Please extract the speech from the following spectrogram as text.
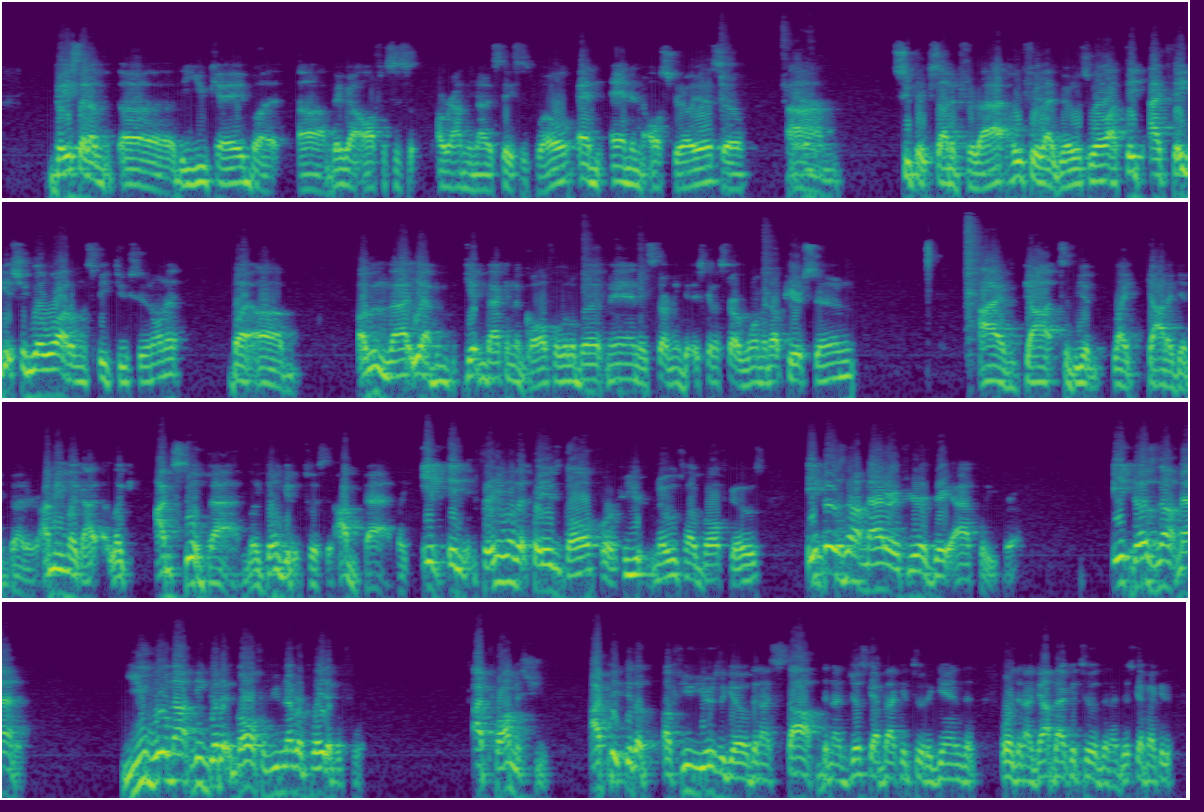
based out of uh, the UK, but uh, they've got offices around the United States as well, and and in Australia. So. Um, super excited for that. Hopefully that goes well. I think I think it should go well. I don't want to speak too soon on it, but um, other than that, yeah, I've been getting back into golf a little bit, man. It's starting. It's going to start warming up here soon. I've got to be like, gotta get better. I mean, like, I like. I'm still bad. Like, don't get it twisted. I'm bad. Like, if, if for anyone that plays golf or who knows how golf goes, it does not matter if you're a great athlete, bro. It does not matter. You will not be good at golf if you've never played it before. I promise you. I picked it up a few years ago, then I stopped, then I just got back into it again, then, or then I got back into it, then I just got back into it.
